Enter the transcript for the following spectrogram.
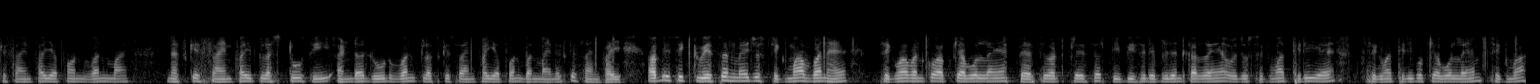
के sine phi upon one minus के sine phi plus two C under root one plus के sine phi upon one minus के साइन फाइव अब इस इक्वेशन में जो सिग्मा वन है सिग्मा वन को आप क्या बोल रहे हैं? अर्थ प्रेशर पीपी से रिप्रेजेंट कर रहे हैं और जो सिग्मा थ्री है सिग्मा थ्री को क्या बोल रहे हैं हम? सिग्मा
